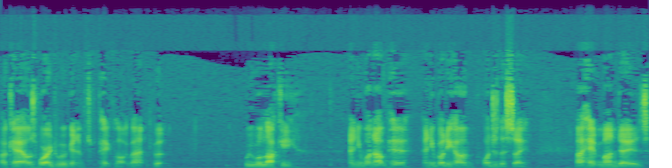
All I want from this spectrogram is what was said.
Okay, I was worried we were going to pick like that, but we were lucky. Anyone up here? Anybody home? What does this say? I hate Mondays.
